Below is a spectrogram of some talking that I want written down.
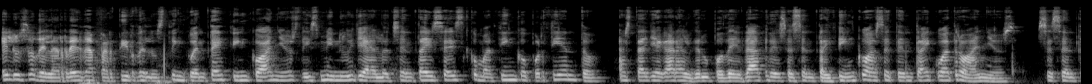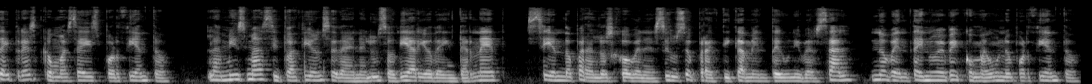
El uso de la red a partir de los 55 años disminuye al 86,5% hasta llegar al grupo de edad de 65 a 74 años. 63,6%. La misma situación se da en el uso diario de Internet, siendo para los jóvenes su uso prácticamente universal, 99,1%.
